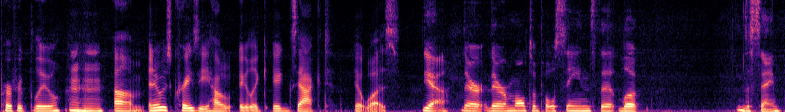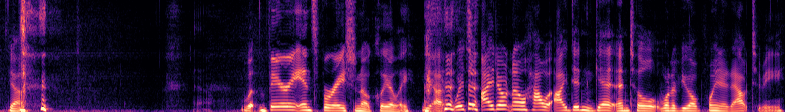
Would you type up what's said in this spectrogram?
Perfect Blue. Mm-hmm. Um, and it was crazy how like exact it was. Yeah. There there are multiple scenes that look the same. Yeah. Very inspirational, clearly. yeah. Which I don't know how I didn't get until one of you all pointed out to me.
